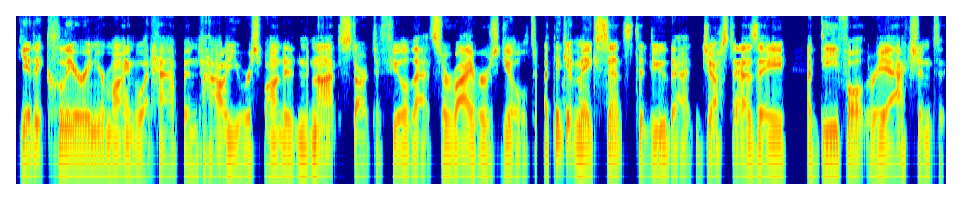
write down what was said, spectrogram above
Get it clear in your mind what happened, how you responded, and not start to feel that survivor's guilt. I think it makes sense to do that just as a, a default reaction to,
